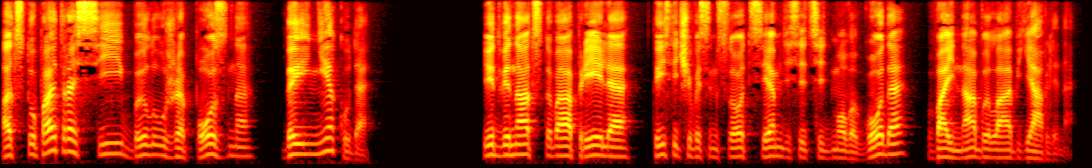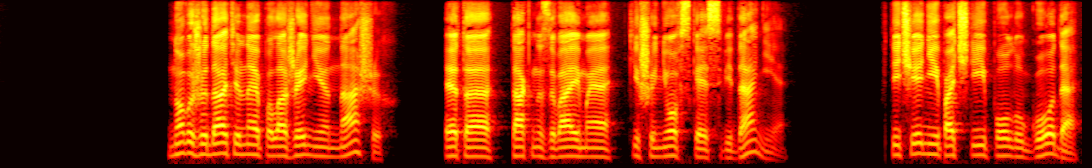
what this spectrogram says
Отступать России было уже поздно, да и некуда. И 12 апреля 1877 года война была объявлена. Но выжидательное положение наших, это так называемое Кишиневское свидание, в течение почти полугода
